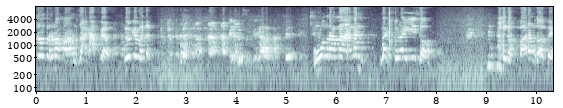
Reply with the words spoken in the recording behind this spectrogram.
terus terus malah rusak kabeh. Lho gimana? Uang ramangan nggak ora iso. Kelaparan kok ape.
